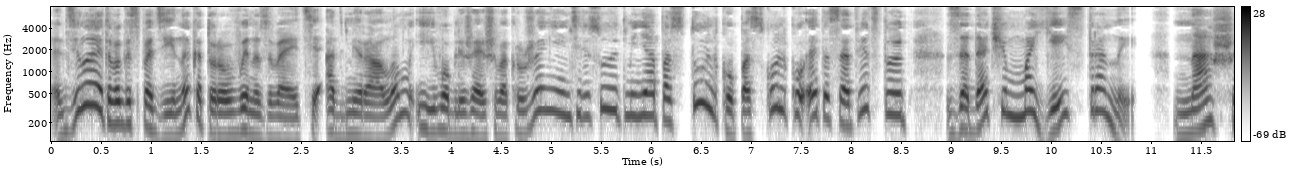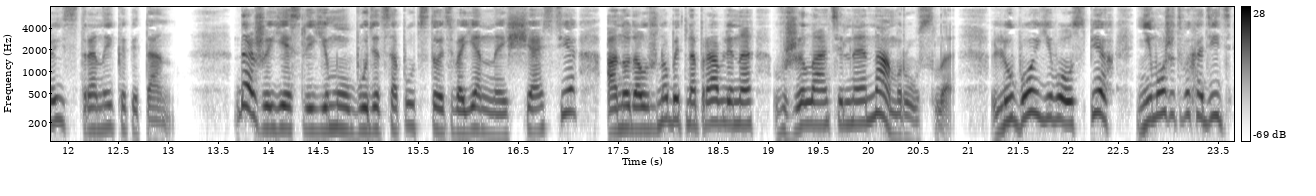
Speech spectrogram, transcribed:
Дела этого господина, которого вы называете адмиралом, и его ближайшего окружения интересуют меня постольку, поскольку это соответствует задачам моей страны, нашей страны, капитан. Даже если ему будет сопутствовать военное счастье, оно должно быть направлено в желательное нам русло. Любой его успех не может выходить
